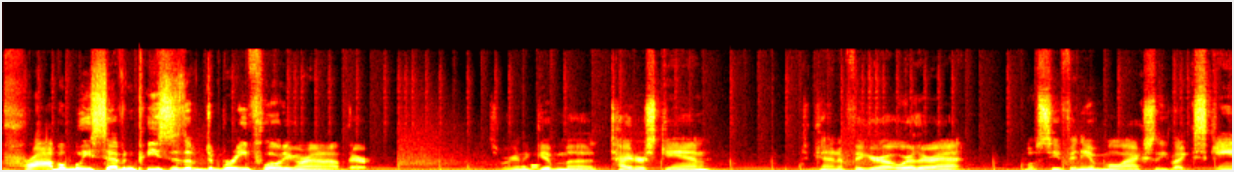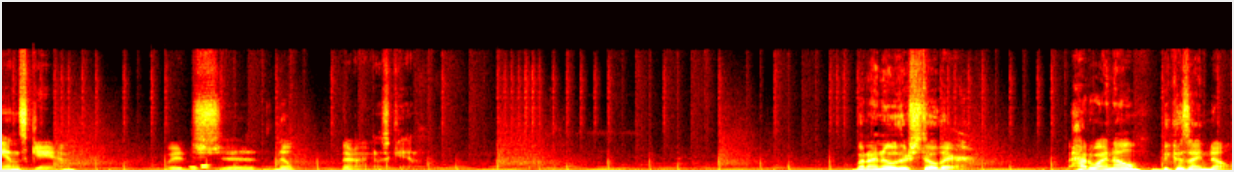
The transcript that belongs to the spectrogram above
probably seven pieces of debris floating around out there. So we're going to give them a tighter scan to kind of figure out where they're at. We'll see if any of them will actually like scan scan, which, uh, no, they're not to scan. But I know they're still there. How do I know? Because I know.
